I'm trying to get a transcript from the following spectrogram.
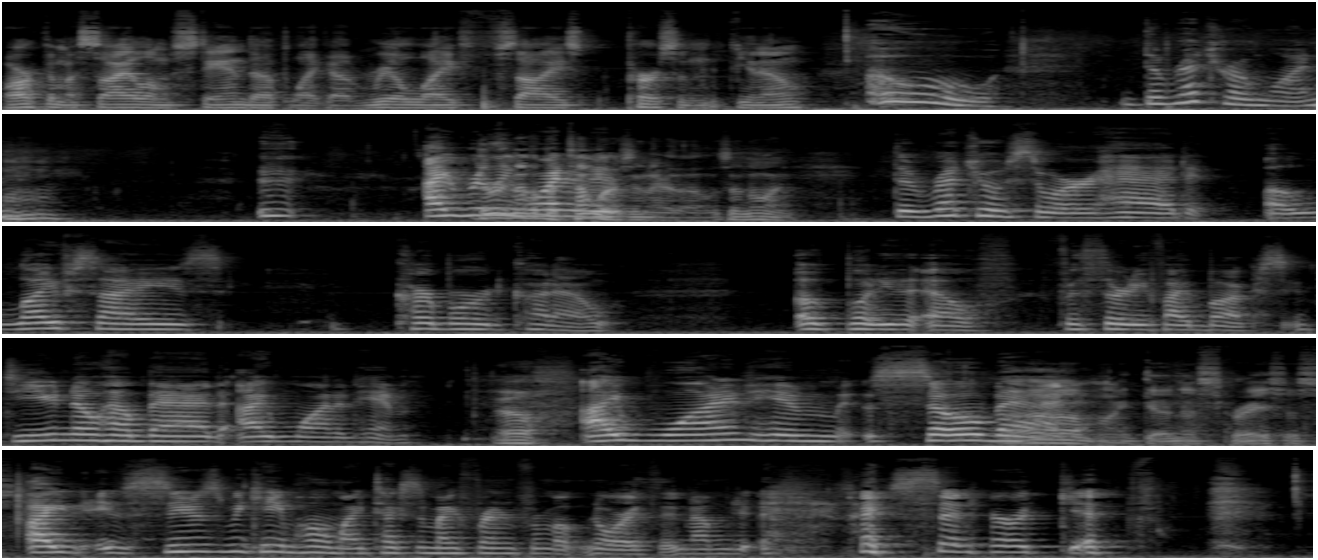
Arkham Asylum stand up, like a real life size person, you know. Oh, the retro one. I Mm-hmm. There were really wanted tumblers in there though. It was annoying. The retro store had a life-size cardboard cutout of Buddy the Elf for thirty-five bucks. Do you know how bad I wanted him? Ugh. I wanted him so bad. Oh my goodness gracious. I as soon as we came home, I texted my friend from up north, and I'm I sent her a gift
